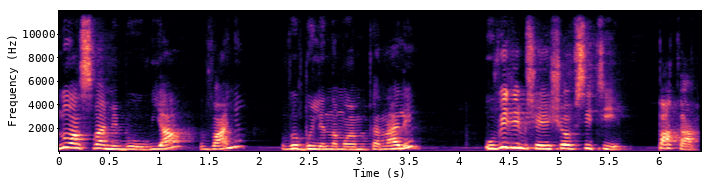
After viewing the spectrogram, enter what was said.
Ну а с вами был я, Ваня. Вы были на моем канале. Увидимся еще в сети. Пока!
